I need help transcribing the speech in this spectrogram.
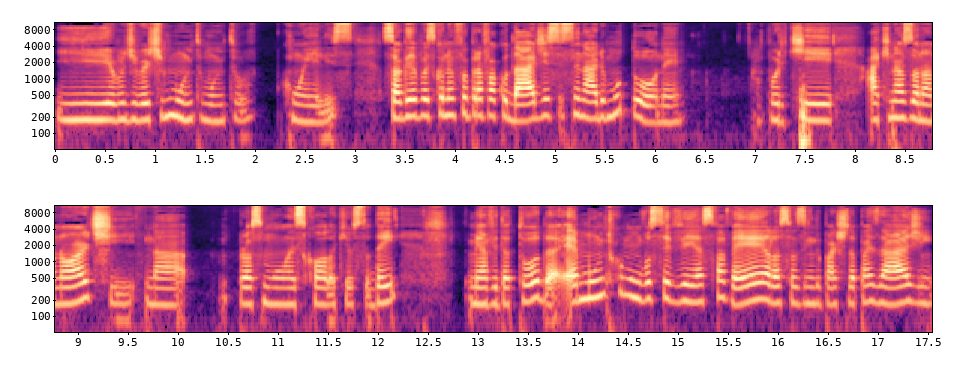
e eu me diverti muito, muito com eles. Só que depois, quando eu fui pra faculdade, esse cenário mudou, né? Porque aqui na Zona Norte, na próximo à escola que eu estudei, minha vida toda, é muito comum você ver as favelas fazendo parte da paisagem.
